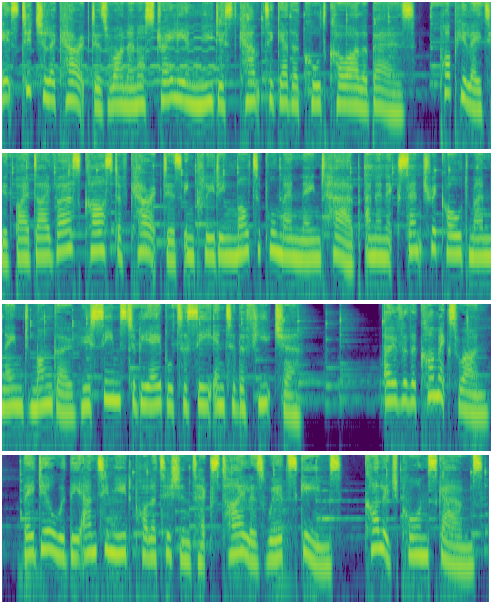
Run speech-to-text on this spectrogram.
Its titular characters run an Australian nudist camp together called Koala Bares, populated by a diverse cast of characters including multiple men named Herb and an eccentric old man named Mungo who seems to be able to see into the future. Over the comics run, they deal with the anti-nude politician Tex Tyler's weird schemes, college porn scams,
